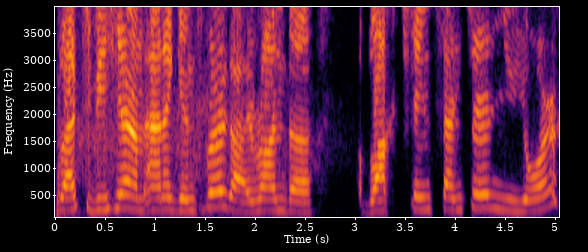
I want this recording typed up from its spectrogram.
Glad to be here. I'm Anna Ginsberg. I run the Blockchain Center in New York,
